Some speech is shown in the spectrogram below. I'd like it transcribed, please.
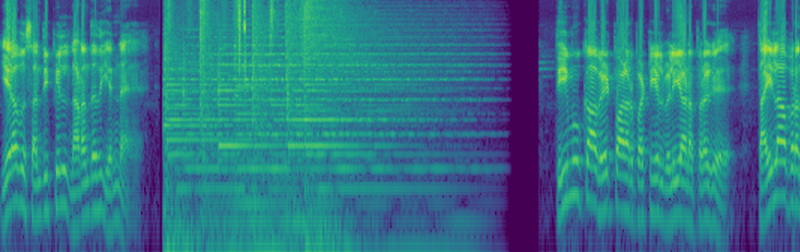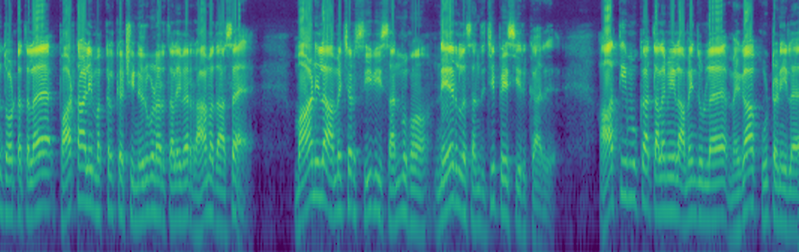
இரவு சந்திப்பில் நடந்தது என்ன? திமுக வேட்பாளர் பட்டியல் வெளியான பிறகு தைலாபுரம் தோட்டத்தில் பாட்டாளி மக்கள் கட்சி நிறுவனர் தலைவர் ராமதாசை மாநில அமைச்சர் சி வி சண்முகம் நேரில் சந்தித்து பேசியிருக்காரு. அதிமுக தலைமையில் அமைந்துள்ள மெகா கூட்டணியில்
